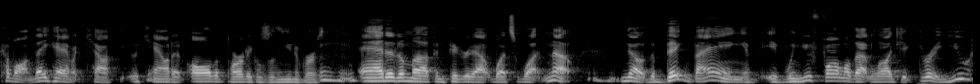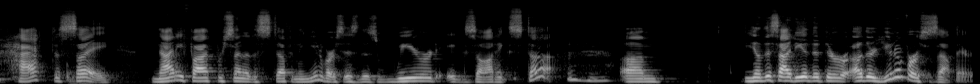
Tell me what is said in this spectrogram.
come on, they haven't calcu- counted all the particles in the universe, mm-hmm. added them up, and figured out what's what. No, mm-hmm. no, the Big Bang. If, if when you follow that logic through, you have to say. 95% of the stuff in the universe is this weird exotic stuff. Mm-hmm. Um, you know, this idea that there are other universes out there,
